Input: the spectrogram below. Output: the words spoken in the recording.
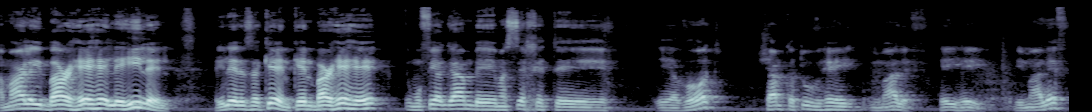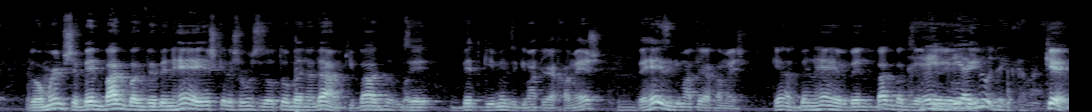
אמר לי בר הה להילל. הלל הזקן כן בר הה הוא מופיע גם במסכת אה, אה, אבות. שם כתוב ה' עם א' ה' ה' עם א' ואומרים שבין בגבג ובין ה' יש כאלה שאומרים שזה אותו בן אדם כי בג זה בית ג' זה גימטריה חמש וה' זה גימטריה חמש. כן אז בין ה' ובין בגבג זה אותו היי, בלי יהודי היוד התכוונת. כן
